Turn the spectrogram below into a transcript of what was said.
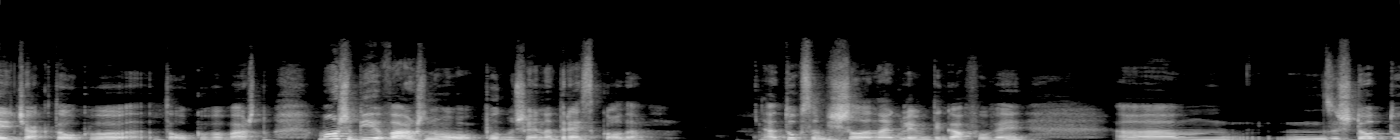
е чак толкова, толкова важно. Може би е важно по отношение на дрес кода. А тук съм виждала най-големите гафове, а, защото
